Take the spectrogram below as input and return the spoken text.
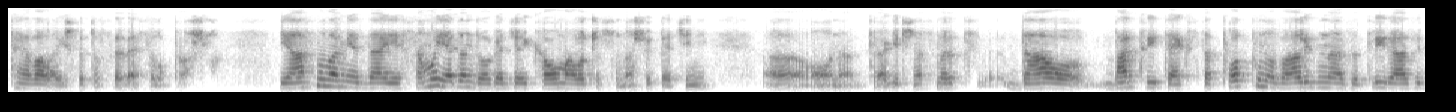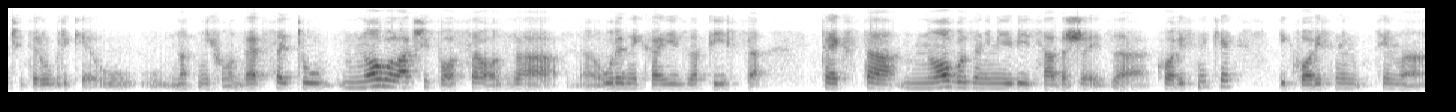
pevala i što je to sve veselo prošlo. Jasno vam je da je samo jedan događaj kao malo čas u našoj pećini uh, ona tragična smrt dao bar tri teksta potpuno validna za tri različite rubrike u, na njihovom web sajtu. Mnogo lakši posao za uh, urednika i za pisca teksta, mnogo zanimljiviji sadržaj za korisnike i korisnicima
